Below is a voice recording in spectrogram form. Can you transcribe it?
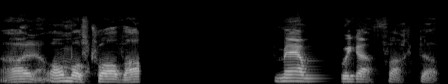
uh, almost 12 hours. Man, we got fucked up.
